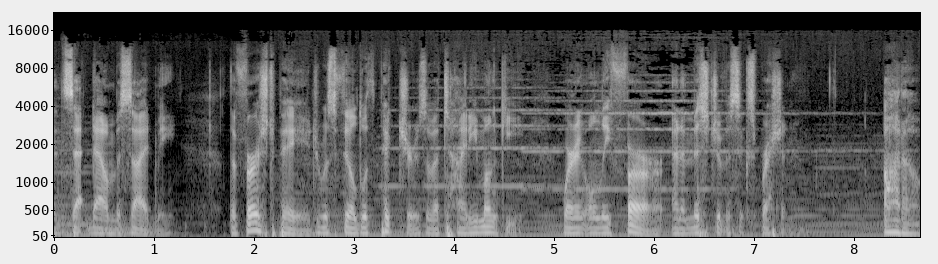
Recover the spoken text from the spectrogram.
and sat down beside me. The first page was filled with pictures of a tiny monkey wearing only fur and a mischievous expression. Otto.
